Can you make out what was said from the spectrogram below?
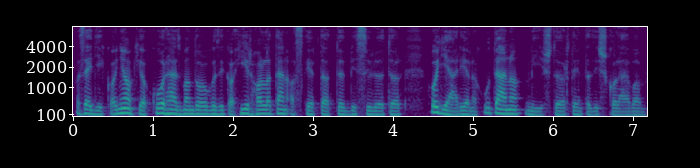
Az egyik anya, aki a kórházban dolgozik, a hír hallatán azt kérte a többi szülőtől, hogy járjanak utána, mi is történt az iskolában.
